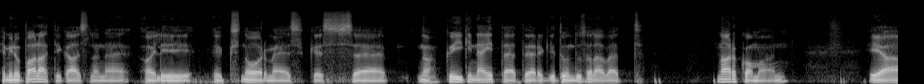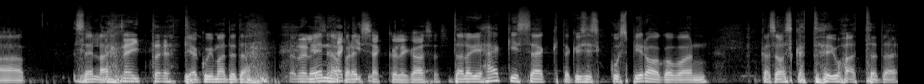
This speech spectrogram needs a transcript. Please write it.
ja minu palatikaaslane oli üks noormees, kes äh, noh, kõigi näitajate järgi tundus olevat narkomaan ja selle näitajat. ja kui ma teda. tal oli see häkisäkk oli kaasas. tal oli häkisäkk, ta küsis, kus Pirogov on, kas oskate juhatada.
